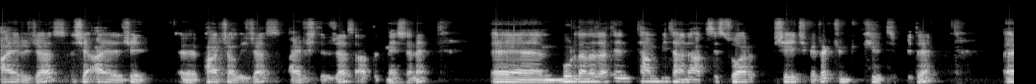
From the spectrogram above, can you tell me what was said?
ayıracağız. Şey, ayrı, şey e, parçalayacağız, ayrıştıracağız artık neyse ne. E, buradan da zaten tam bir tane aksesuar şeyi çıkacak çünkü kritik bir de. E,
